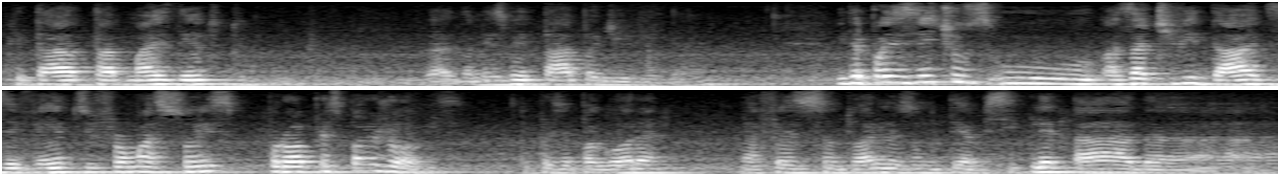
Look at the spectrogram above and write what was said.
Porque tá, tá mais dentro do, da, da, mesma etapa de vida. Né? E depois existem as atividades, eventos e formações próprias para jovens. Então, por exemplo, agora na festa do santuário nós vamos ter a bicicletada, a,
